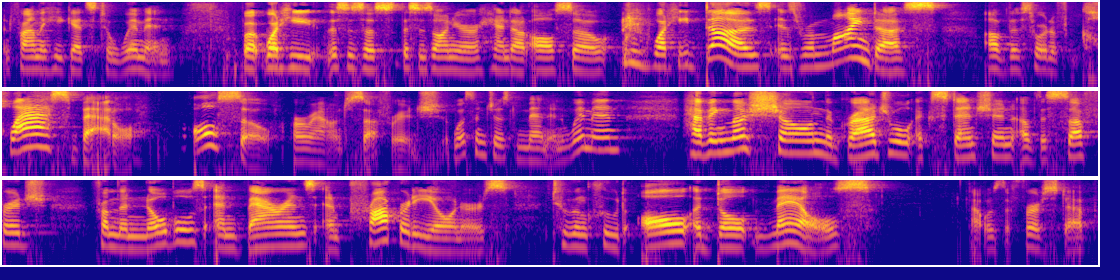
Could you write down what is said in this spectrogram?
and finally he gets to women. But what he, this is, a, this is on your handout also, what he does is remind us of the sort of class battle also around suffrage. It wasn't just men and women. Having thus shown the gradual extension of the suffrage from the nobles and barons and property owners to include all adult males, that was the first step.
